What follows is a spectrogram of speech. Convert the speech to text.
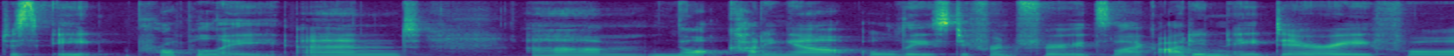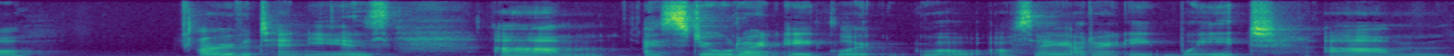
just eat properly and um, not cutting out all these different foods. Like I didn't eat dairy for over 10 years. Um, I still don't eat gluten. Well, I'll say I don't eat wheat. Um,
